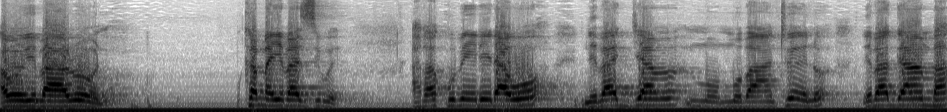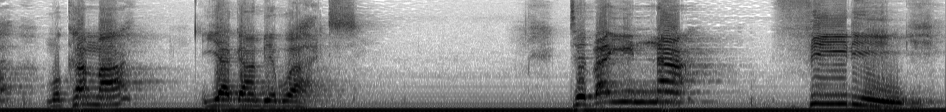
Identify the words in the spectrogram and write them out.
abo be ba aroni mukama yebaziwe abakubeererawo ne bajja mu mu bantu eno ne bagamba mukama yagambye bw'ati tebayina fiiringi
